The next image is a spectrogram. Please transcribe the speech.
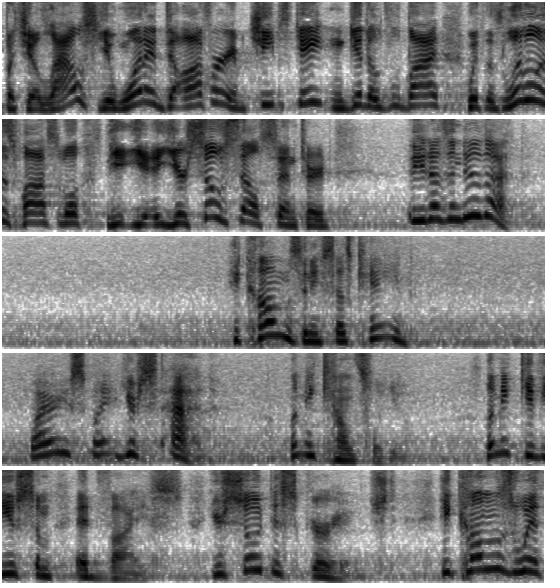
But you louse, you wanted to offer him cheapskate and get by with as little as possible. You're so self centered. But he doesn't do that. He comes and he says, Cain, why are you so, you're sad. Let me counsel you. Let me give you some advice. You're so discouraged. He comes with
